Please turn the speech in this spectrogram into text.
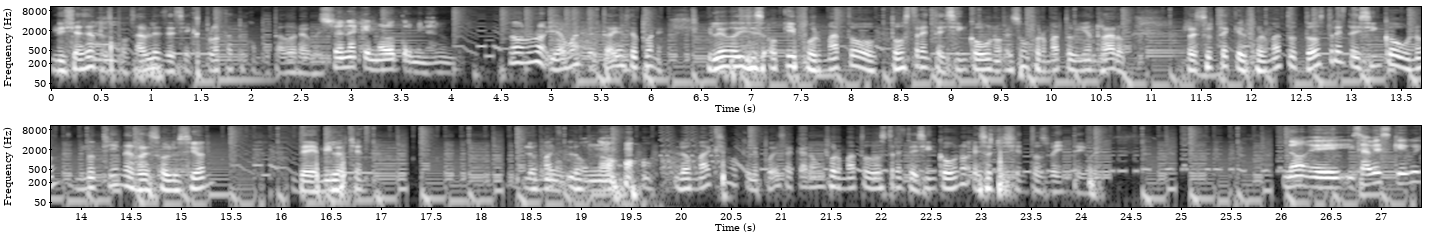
ni se hacen responsables de si explota tu computadora, güey. Suena que no lo terminaron. güey. No, no, no, y aguanta, todavía se pone. Y luego dices, ok, formato 235.1, es un formato bien raro. Resulta que el formato 235.1 no tiene resolución de 1080. Lo, lo- no. lo máximo que le puedes sacar a un formato 235.1 es 820, güey. No, eh, y sabes qué, güey,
